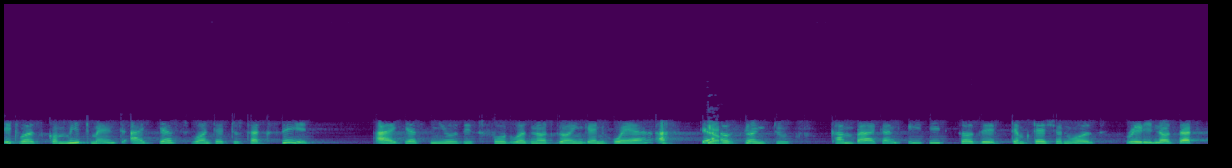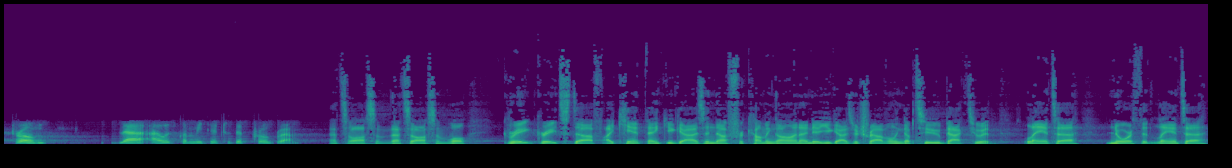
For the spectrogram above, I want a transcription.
It was commitment. I just wanted to succeed. I just knew this food was not going anywhere. I was going to come back and eat it, so the temptation was really not that strong. I was committed to the program. That's awesome. That's awesome. Well, great, great stuff. I can't thank you guys enough for coming on. I know you guys are traveling up to back to Atlanta, North Atlanta,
